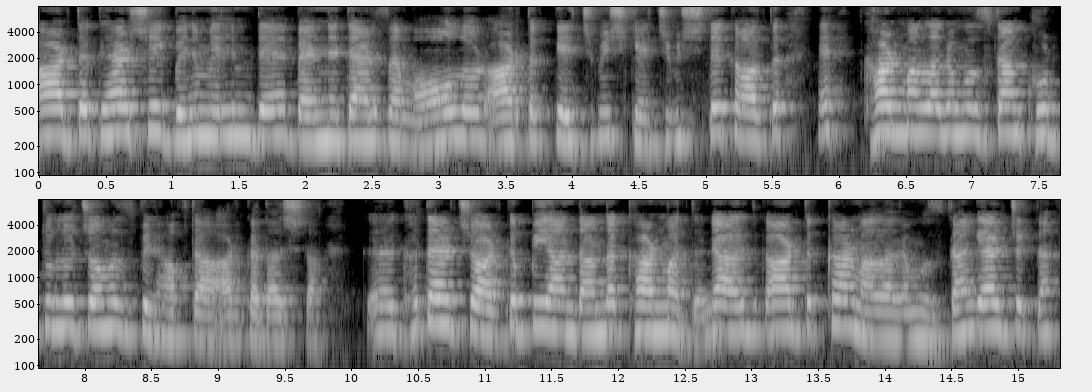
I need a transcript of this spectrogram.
Artık her şey benim elimde. Ben ne dersem o olur. Artık geçmiş geçmişte kaldı. Ve karmalarımızdan kurtulacağımız bir hafta arkadaşlar. E, kader çarkı bir yandan da karmadır. Yani artık karmalarımızdan gerçekten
